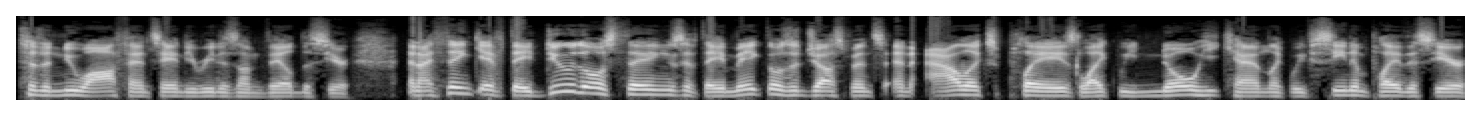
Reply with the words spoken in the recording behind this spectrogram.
to the new offense Andy Reid has unveiled this year. And I think if they do those things, if they make those adjustments and Alex plays like we know he can, like we've seen him play this year,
